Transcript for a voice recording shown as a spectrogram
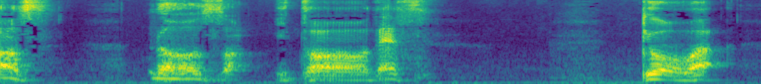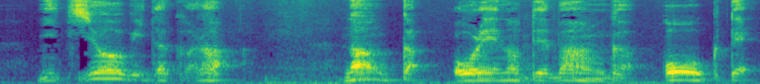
ます。ローソン伊藤です。今日は日曜日だから、なんか俺の出番が多くて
